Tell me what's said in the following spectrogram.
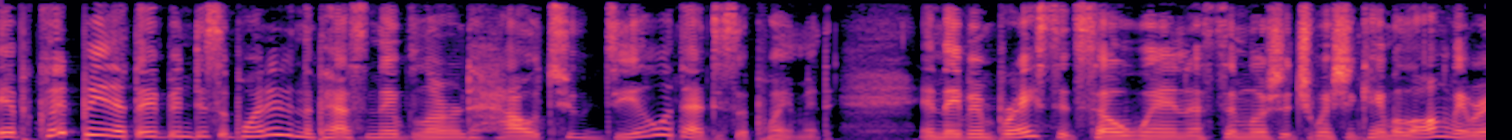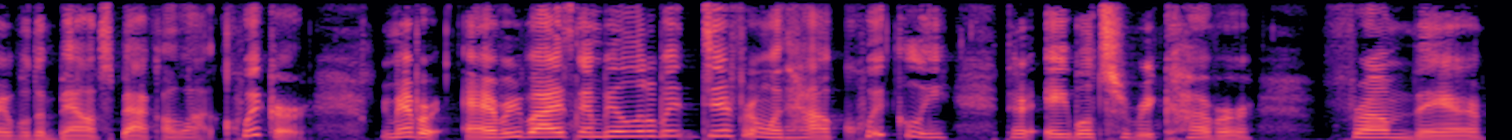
it could be that they've been disappointed in the past and they've learned how to deal with that disappointment and they've embraced it. So when a similar situation came along, they were able to bounce back a lot quicker. Remember, everybody's going to be a little bit different with how quickly they're able to recover from their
